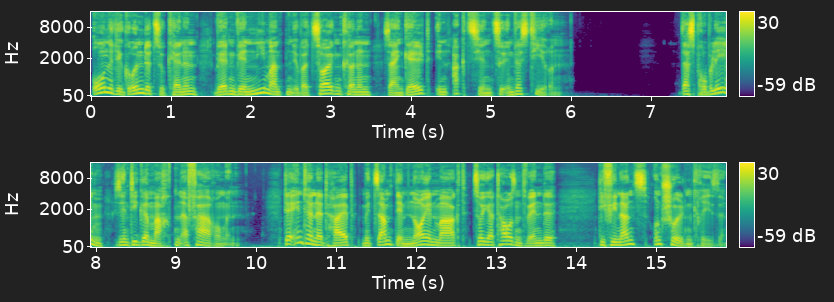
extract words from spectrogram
Ohne die Gründe zu kennen, werden wir niemanden überzeugen können, sein Geld in Aktien zu investieren. Das Problem sind die gemachten Erfahrungen. Der Internet-Hype mitsamt dem neuen Markt zur Jahrtausendwende, die Finanz- und Schuldenkrise.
